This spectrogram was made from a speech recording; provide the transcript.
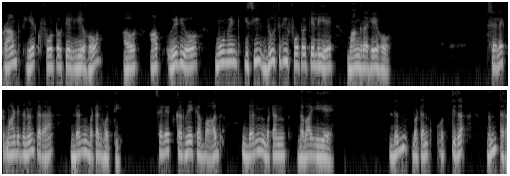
प्रॉम्प्ट एक फोटो के लिए हो और आप वीडियो मूवमेंट किसी दूसरी फोटो के लिए मांग रहे हो सेलेक्ट ಮಾಡಿದ ನಂತರ डन बटन ಒತ್ತಿ सेलेक्ट करने के बाद डन बटन दबाइए ಡನ್ ಬಟನ್ ಒತ್ತಿದ ನಂತರ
